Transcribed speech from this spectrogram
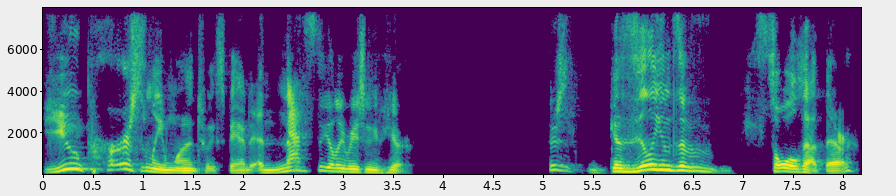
You personally wanted to expand, and that's the only reason you're here. There's gazillions of souls out there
